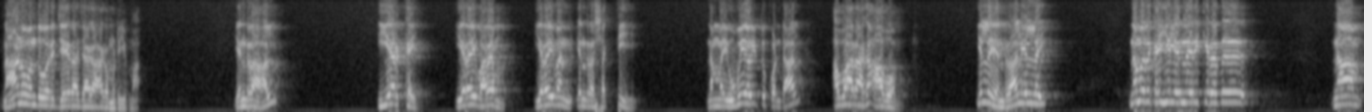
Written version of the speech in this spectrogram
நானும் வந்து ஒரு ஜெயராஜாக ஆக முடியுமா? என்றால் இயற்கை இறைவரம் இறைவன் என்ற சக்தி நம்மை உபயோகித்துக் கொண்டால் அவ்வாறாக ஆவோம். இல்லை என்றால் இல்லை. நமது கையில் என்ன இருக்கிறது? நாம்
